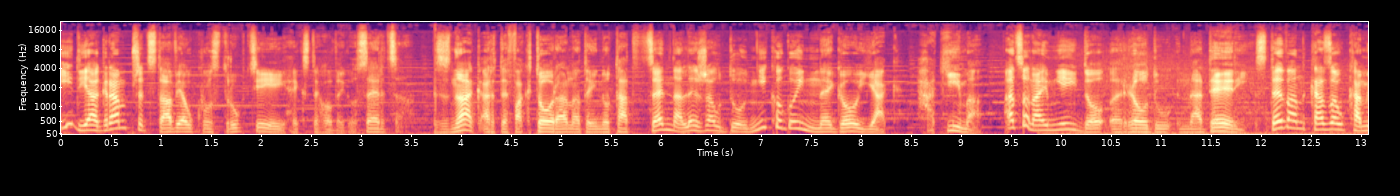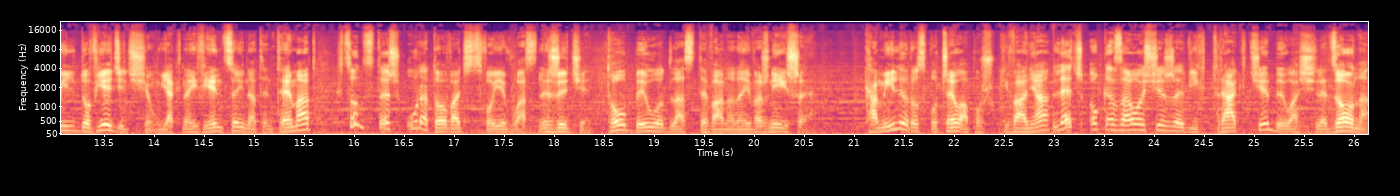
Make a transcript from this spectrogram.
i diagram przedstawiał konstrukcję jej hekstechowego serca. Znak artefaktora na tej notatce należał do nikogo innego jak Hakima, a co najmniej do rodu Naderi. Stefan kazał Kamil dowiedzieć się jak najwięcej na ten temat, chcąc też uratować swoje własne życie. To było dla Stefana najważniejsze. Kamil rozpoczęła poszukiwania, lecz okazało się, że w ich trakcie była śledzona.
